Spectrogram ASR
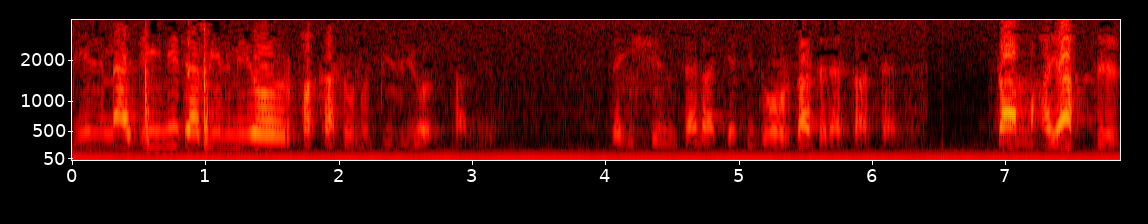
Bilmediğini de bilmiyor fakat onu biliyor sanıyor. Ve işin felaketi de oradadır esasen. İslam hayattır,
